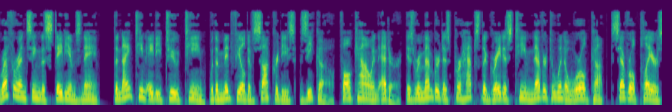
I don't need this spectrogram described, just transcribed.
referencing the stadium's name. The 1982 team, with a midfield of Socrates, Zico, Falcao, and Eder, is remembered as perhaps the greatest team never to win a World Cup. Several players,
